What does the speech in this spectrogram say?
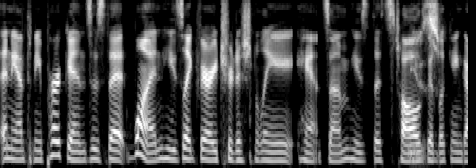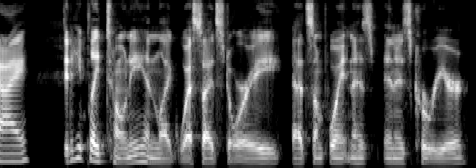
an Anthony Perkins is that one, he's like very traditionally handsome. He's this tall, He's- good-looking guy. Didn't he play Tony in like West Side Story at some point in his in his career?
